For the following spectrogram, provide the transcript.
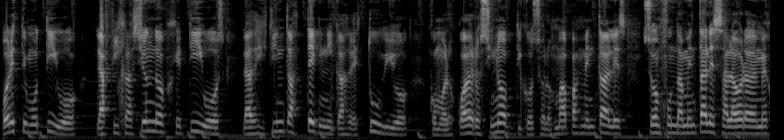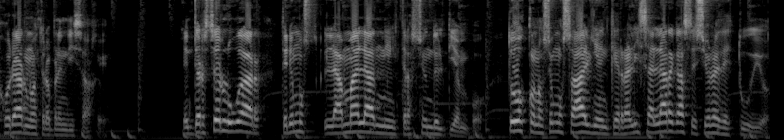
Por este motivo, la fijación de objetivos, las distintas técnicas de estudio, como los cuadros sinópticos o los mapas mentales, son fundamentales a la hora de mejorar nuestro aprendizaje. En tercer lugar, tenemos la mala administración del tiempo. Todos conocemos a alguien que realiza largas sesiones de estudio.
